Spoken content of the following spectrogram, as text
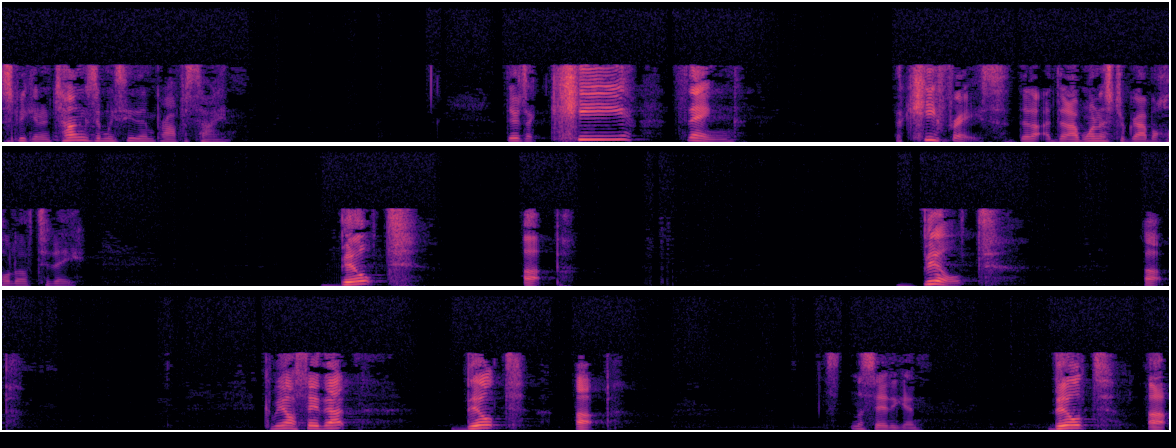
speaking in tongues and we see them prophesying. There's a key thing, a key phrase that I, that I want us to grab a hold of today built up. Built up. Can we all say that? Built up. Let's say it again. Built up.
